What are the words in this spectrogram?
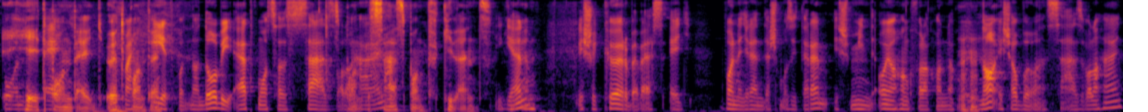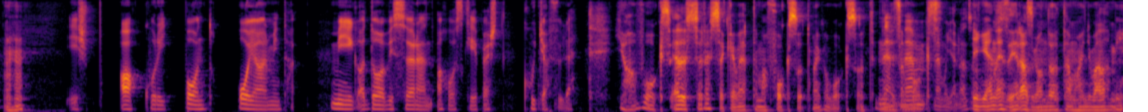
pont 7.1, 5.1. 7 pont, na a Dolby Atmos az 100 valahány. 100.9. Igen. És hogy körbevesz egy, van egy rendes moziterem, és minden, olyan hangfalak vannak, uh-huh. hogy na, és abból van száz valahány, uh-huh. és akkor így pont olyan, mintha még a Dolby Surround ahhoz képest kutyafüle. Ja, a Vox. Először összekevertem a Foxot meg a Voxot. De Nem, ez a nem, Vox. nem ugyanaz a Igen, Vox. ezért azt gondoltam, hogy valami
